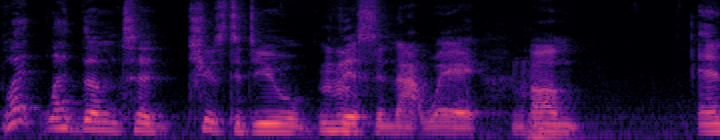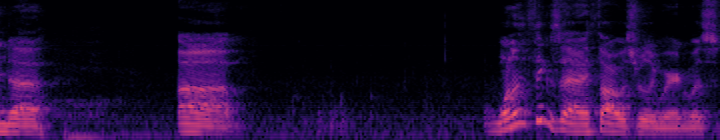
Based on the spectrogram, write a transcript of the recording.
what led them to choose to do Mm-hmm. this in that way um and uh uh one of the things that i thought was really weird was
